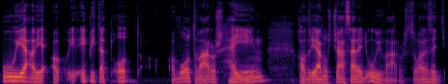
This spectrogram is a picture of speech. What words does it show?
újjá, épített ott a volt város helyén Hadrianus császár egy új város. Szóval ez egy,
